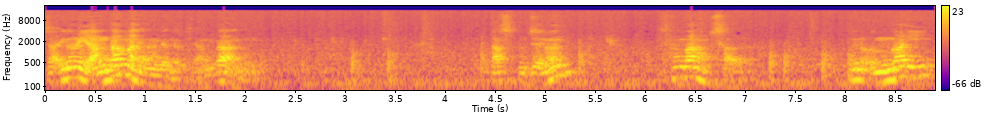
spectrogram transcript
자, 이거는 양단만 해당된다. 그죠? 양단. 다섯 번째는 상관합살. 이건 음간이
